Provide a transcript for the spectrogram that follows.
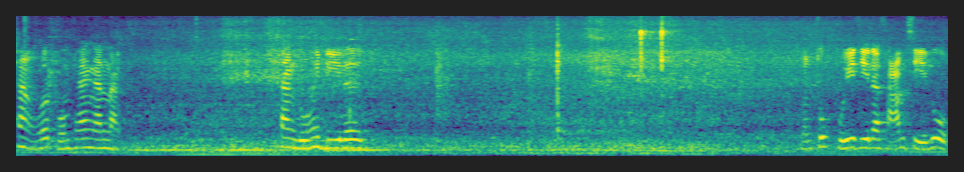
ช่างรถผมใช้งานหนัก ช่างดูให้ดีเลยมันทุกปุ๋ยทีละสามสี่ลูก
